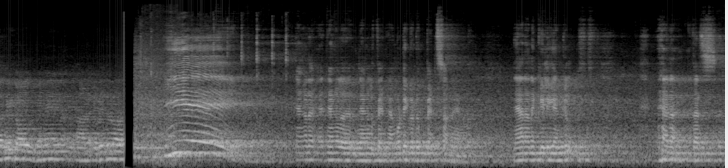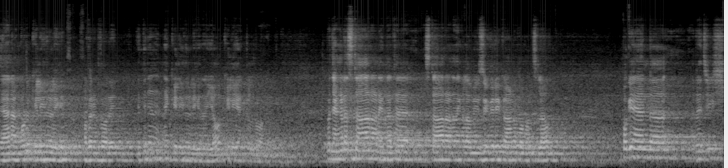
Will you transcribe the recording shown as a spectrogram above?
let me call editor ഞങ്ങളുടെ ഞങ്ങൾ ഞങ്ങൾ അങ്ങോട്ടും ഇങ്ങോട്ടും പെൻസാണ് ഞങ്ങൾ ഞാനാണ് കിളിയെങ്കിൽ ഞാൻ ദാറ്റ്സ് ഞാൻ അങ്ങോട്ട് കിളി എന്ന് വിളിക്കും. അവരെടുത്ത് പറയും എന്തിനാണ് എന്നെ കിളി എന്ന് വിളിക്കുന്നത്? യോ കിളി അങ്കിൾ എന്ന് പറയും. അപ്പോൾ ഞങ്ങളുടെ സ്റ്റാറാണ് ഇന്നത്തെ സ്റ്റാറാണ് നിങ്ങൾ ആ മ്യൂസിക് വീഡിയോ കാണുമ്പോൾ മനസ്സിലാവും. ഓക്കെ ആൻഡ് രജീഷ്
